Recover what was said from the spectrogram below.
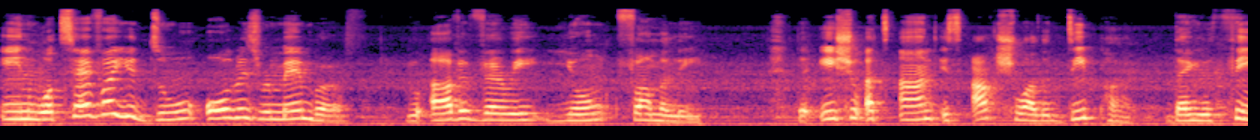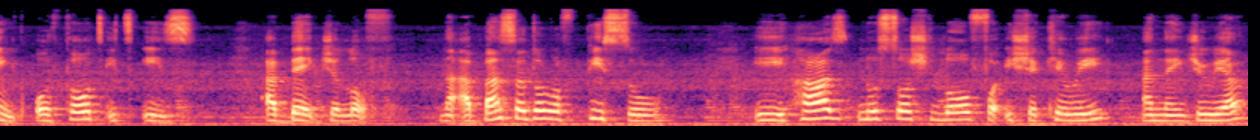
In whatever you do, always remember you have a very young family. The issue at hand is actually deeper than you think or thought it is. I beg Jollof. Na ambassador of peace he has no such love for Ishekiri and Nigeria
